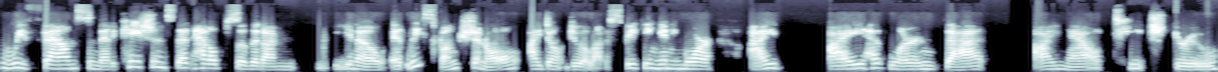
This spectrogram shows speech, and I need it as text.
we've found some medications that help so that I'm, you know, at least functional. I don't do a lot of speaking anymore. I, I have learned that I now teach through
